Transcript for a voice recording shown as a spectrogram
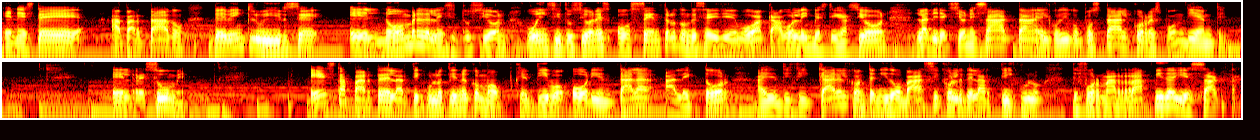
En este apartado debe incluirse el nombre de la institución o instituciones o centros donde se llevó a cabo la investigación, la dirección exacta, el código postal correspondiente. El resumen. Esta parte del artículo tiene como objetivo orientar al lector a identificar el contenido básico del artículo de forma rápida y exacta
